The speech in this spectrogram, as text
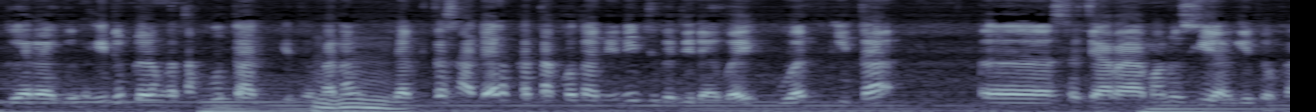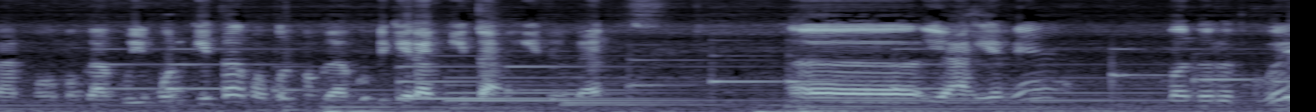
gara hidup dalam ketakutan gitu karena Hmm. dan kita sadar ketakutan ini juga tidak baik buat kita eh, secara manusia gitu kan mau mengganggu imun kita maupun mengganggu pikiran kita gitu kan Eh, ya akhirnya menurut gue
